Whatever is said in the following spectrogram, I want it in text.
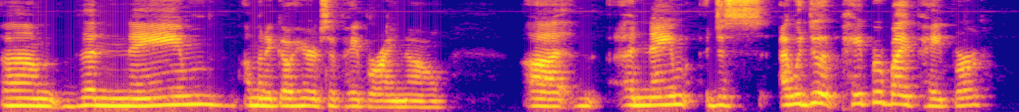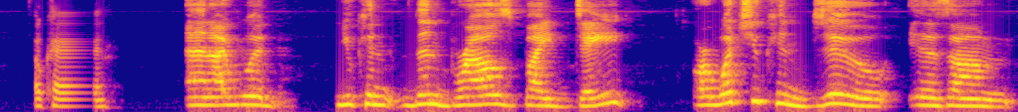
um, the name. I'm going to go here to paper I know. Uh, a name. Just I would do it paper by paper. Okay. And I would. You can then browse by date or what you can do is um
